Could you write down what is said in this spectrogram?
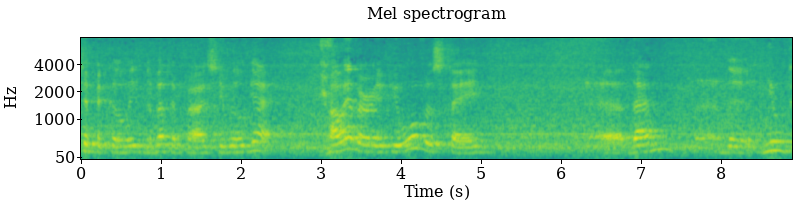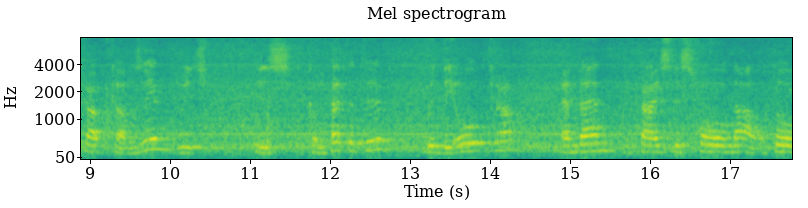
typically, the better price you will get. However, if you overstay, uh, then uh, the new crop comes in, which is competitive with the old crop, and then the prices fall down, fall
